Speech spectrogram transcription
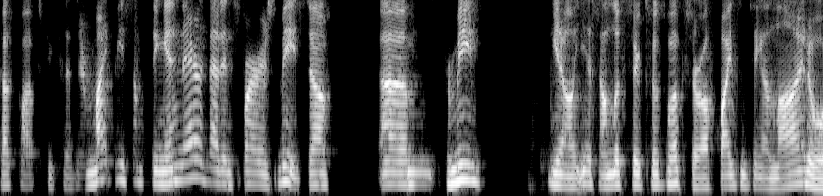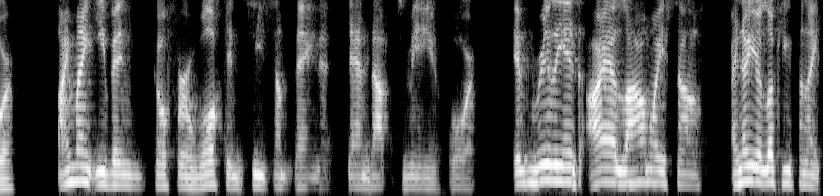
cookbooks because there might be something in there that inspires me. So um, for me, you know, yes, I'll look through cookbooks or I'll find something online or I might even go for a walk and see something that stands out to me or it really is. I allow myself. I know you're looking for like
